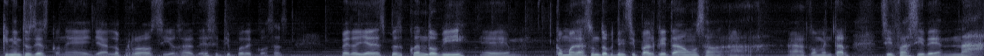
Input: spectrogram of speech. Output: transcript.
500 días con ella, Love Rossi, o sea, ese tipo de cosas. Pero ya después cuando vi eh, como el asunto principal que ahorita vamos a, a, comentar, sí fue así de, nah,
